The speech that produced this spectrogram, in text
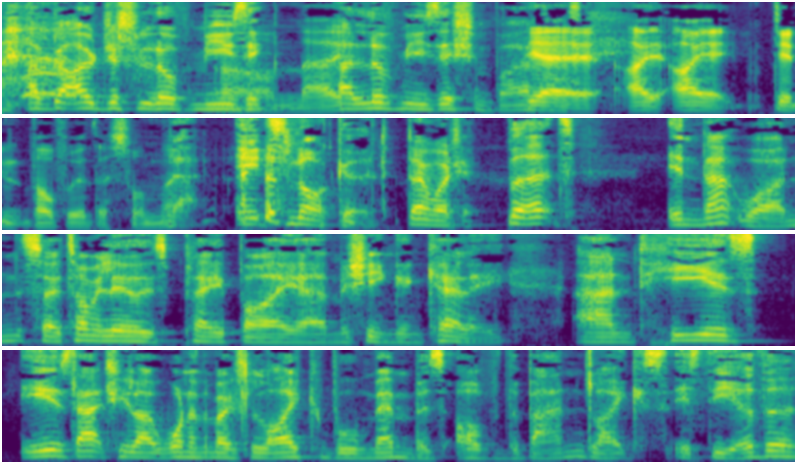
I've got. I just love music. Oh, no. I love musician biopics. Yeah, I, I didn't bother with this one. Though. Nah, it's not good. Don't watch it. But in that one, so Tommy Lee is played by uh, Machine Gun Kelly, and he is he is actually like one of the most likable members of the band. Like it's, it's the other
